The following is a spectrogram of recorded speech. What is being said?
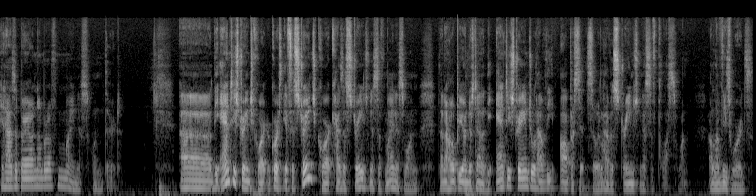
it has a baryon number of minus one third. Uh, the anti-strange quark, of course, if the strange quark has a strangeness of minus one, then I hope you understand that the anti-strange will have the opposite, so it'll have a strangeness of plus one. I love these words,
